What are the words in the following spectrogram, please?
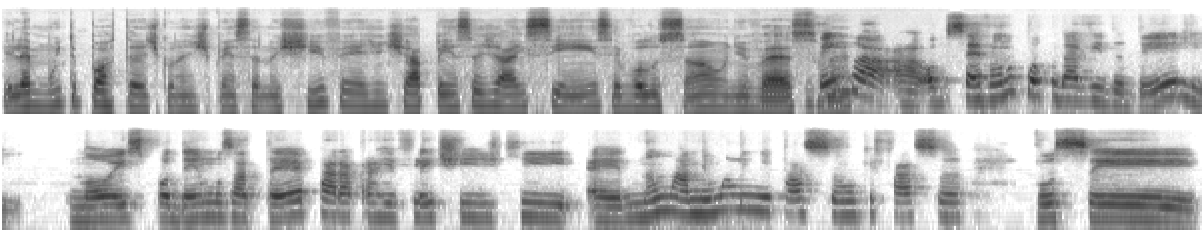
Ele é muito importante quando a gente pensa no Stephen, a gente já pensa já em ciência, evolução, universo. Vendo né? a, a, observando um pouco da vida dele, nós podemos até parar para refletir que é, não há nenhuma limitação que faça você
